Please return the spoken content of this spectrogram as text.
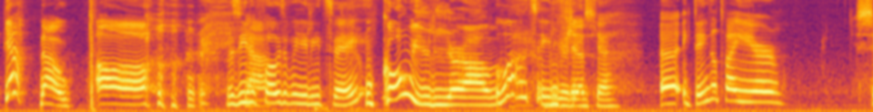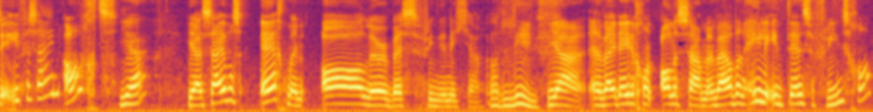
Ja, nou. ah. We zien Ja. een foto van jullie twee. Hoe komen jullie hier aan? Hoe oud zijn jullie, denk je? Ik denk dat wij hier zeven zijn, acht. Ja? Ja, zij was echt mijn allerbeste vriendinnetje. Wat lief. Ja, en wij deden gewoon alles samen. En wij hadden een hele intense vriendschap.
